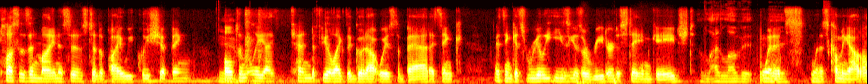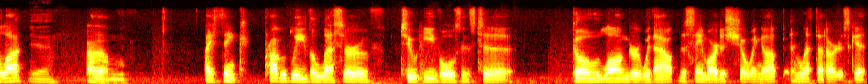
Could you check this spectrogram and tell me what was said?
pluses and minuses to the biweekly shipping. Yeah. Ultimately, I tend to feel like the good outweighs the bad. I think I think it's really easy as a reader to stay engaged. I love it when I... it's when it's coming out a lot. Yeah. Um, I think probably the lesser of two evils is to go longer without the same artist showing up and let that artist get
